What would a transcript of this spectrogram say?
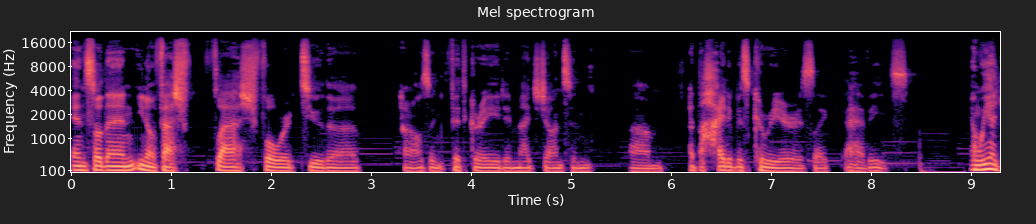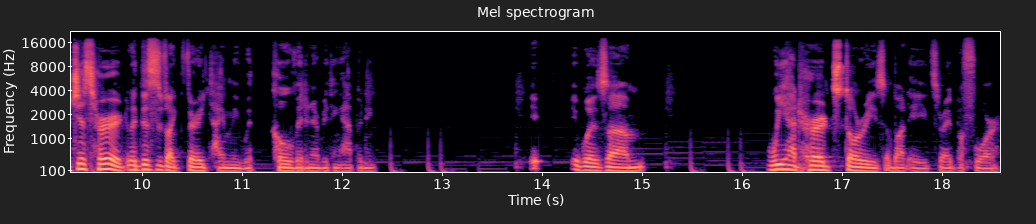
and so then, you know, flash flash forward to the, I don't know, I was in fifth grade and Magic Johnson, um, at the height of his career, is like, I have AIDS. And we had just heard, like, this is like very timely with COVID and everything happening. It, it was, um, we had heard stories about AIDS right before.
